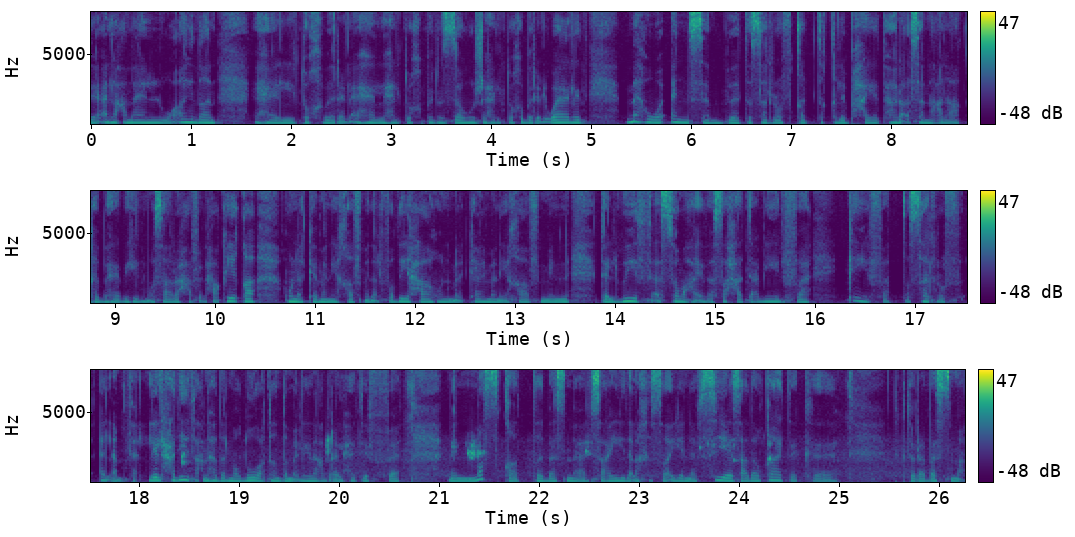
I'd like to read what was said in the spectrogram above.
العمل. وأيضا هل تخبر الأهل هل تخبر الزوج هل تخبر الوالد؟ ما هو أنسب تصرف قد تقلب حياتها رأسا على عقب هذه المصارحة في الحقيقة؟ هناك من يخاف من الفضيحة هناك من يخاف من تلويث السمعة إذا صح التعبير ف كيف التصرف الأمثل؟ للحديث عن هذا الموضوع تنضم إلينا عبر الهاتف من مسقط بسمة السعيد الأخصائية النفسية. يسعد أوقاتك دكتورة بسمة.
